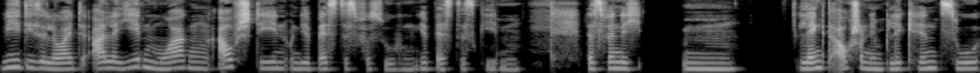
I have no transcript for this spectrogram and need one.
wie diese Leute alle jeden Morgen aufstehen und ihr Bestes versuchen, ihr Bestes geben. Das finde ich, mh, mm, lenkt auch schon den Blick hin zu,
